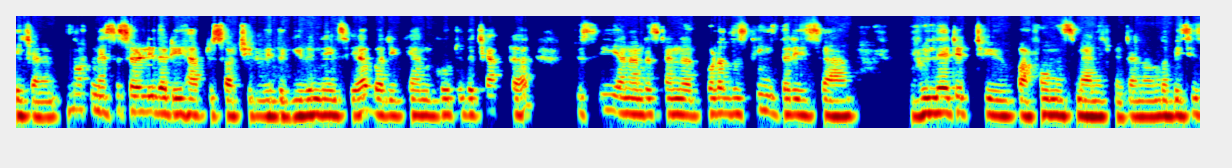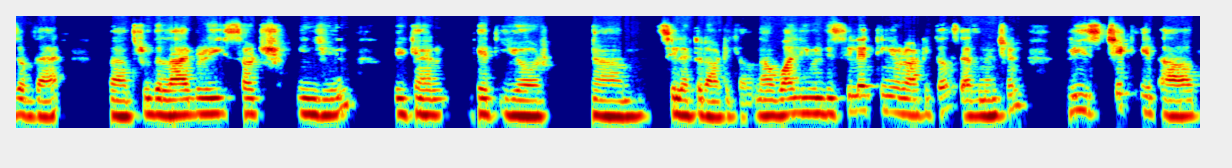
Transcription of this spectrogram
HRM. Not necessarily that you have to search it with the given names here, but you can go to the chapter to see and understand that what are those things that is uh, related to performance management. And on the basis of that, uh, through the library search engine, you can get your um, selected article. Now, while you will be selecting your articles, as mentioned, please check it out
